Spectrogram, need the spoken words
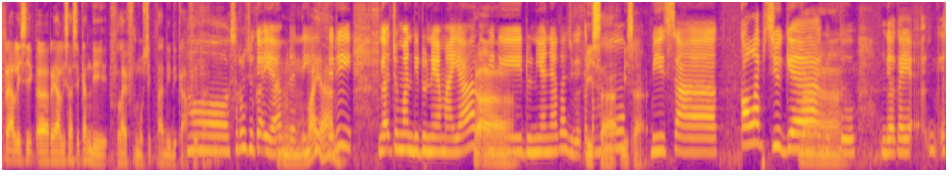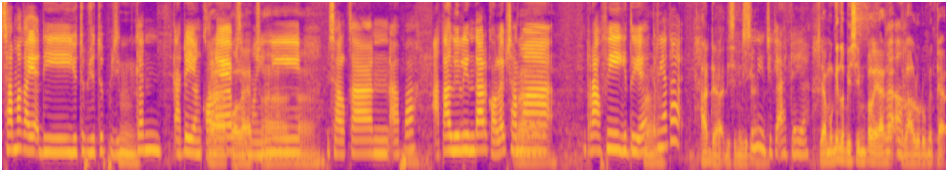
realisi, eh, realisasikan di live musik tadi di tadi. Oh, seru juga ya Hmm, berarti. lumayan. Jadi nggak cuman di dunia maya, Ya, tapi di dunia nyata juga ketemu. Bisa, bisa. Bisa collabs juga Nah. gitu. Nggak kayak sama kayak di YouTube YouTube Hmm. kan ada yang collab collab, sama ah, ini. ah. Misalkan apa? Atta Halilintar collab sama Raffi gitu ya. Nah. Ternyata Ada di sini di juga. sini juga ada ya. Ya mungkin lebih simpel ya, nggak Heeh. terlalu rumit kayak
